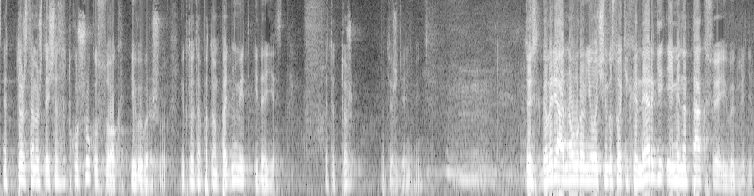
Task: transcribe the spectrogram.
Это то же самое, что я сейчас откушу кусок и выброшу, и кто-то потом поднимет и доест. Это тоже подтверждение, видите. То есть, говоря на уровне очень высоких энергий, именно так все и выглядит.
